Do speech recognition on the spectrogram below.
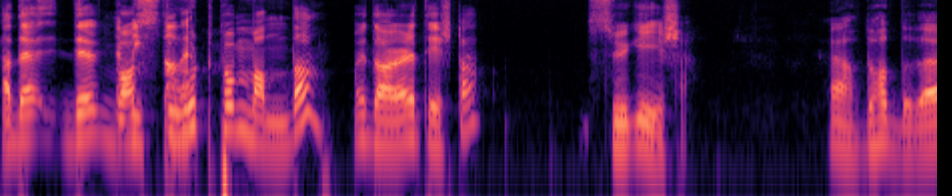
Ja, det, det var stort det. på mandag, og i dag er det tirsdag. Suget gir seg. Ja, du hadde det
